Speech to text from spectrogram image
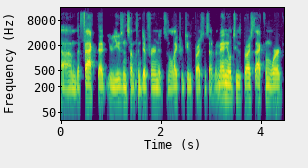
Um, the fact that you're using something different, it's an electric toothbrush instead of a manual toothbrush, that can work.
